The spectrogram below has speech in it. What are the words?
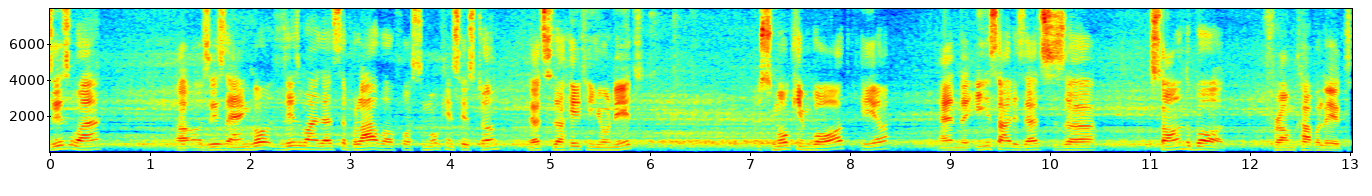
this one, uh, this angle, this one that's the blower for smoking system. That's the heating unit. Smoking board here, and inside that's the sound board from Carbolit.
